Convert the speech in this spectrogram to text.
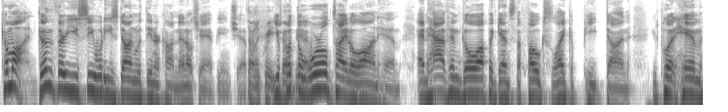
come on. Gunther, you see what he's done with the Intercontinental Championship. Done a great you job, put the yeah. world title on him and have him go up against the folks like Pete Dunne. You put him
